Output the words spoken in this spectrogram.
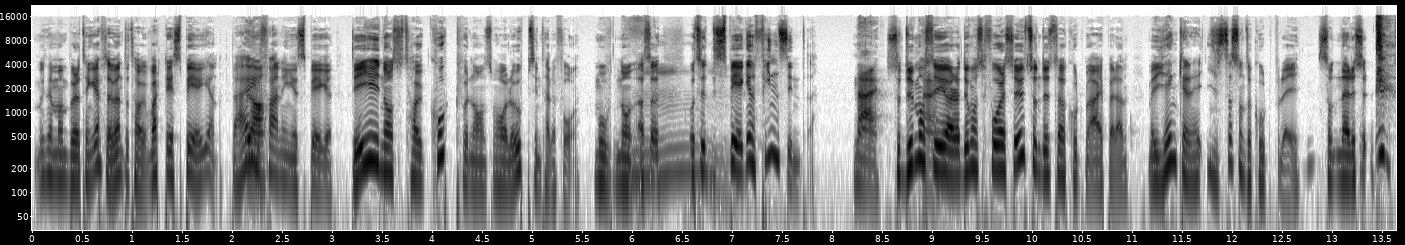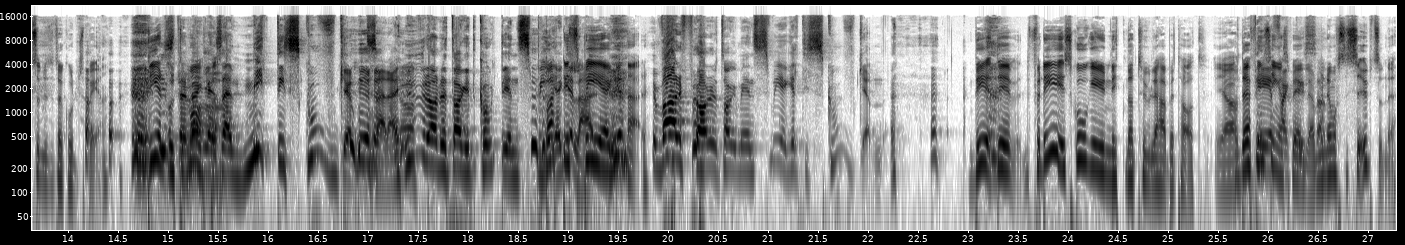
Men när man börjar tänka efter, vänta ett tag, vart är spegeln? Det här är Ja. ju fan ingen spegel. Det är ju någon som tagit kort på någon som håller upp sin telefon. Mot någon, alltså, och så, spegeln finns inte. Nej. Så du måste Nej. göra, du måste få det att se ut som du tar kort med iPaden, men egentligen är det Isa som tar kort på dig, som, när det ser ut som du tar kort i spegeln. Det är Just det, verkligen ultimata. såhär mitt i skogen såhär. Hur har du tagit kort i en spegel Vart är här? spegeln här? Varför har du tagit med en spegel till skogen? Det, det, för det, skog är ju ditt naturliga habitat. Ja. och där det finns är inga speglar, men sant. det måste se ut som det.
